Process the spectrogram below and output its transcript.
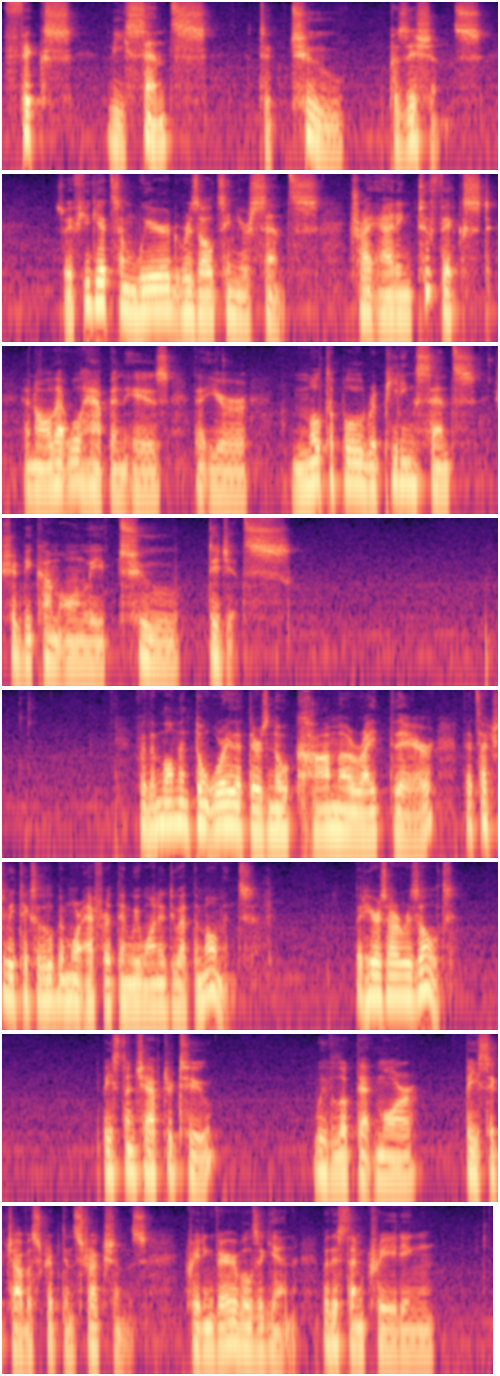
fix the cents to two positions. So if you get some weird results in your cents, try adding to fixed and all that will happen is that your multiple repeating cents should become only two digits. For the moment, don't worry that there's no comma right there. That actually takes a little bit more effort than we want to do at the moment. But here's our result. Based on Chapter 2, we've looked at more basic JavaScript instructions, creating variables again, but this time creating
